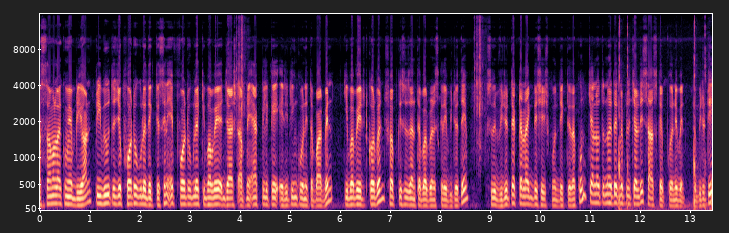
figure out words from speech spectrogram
আসসালামু আলাইকুম এভরিওয়ান। প্রিভিউতে যে ফটোগুলো দেখতেছেন, এই ফটোগুলো কীভাবে জাস্ট আপনি এক ক্লিকে এডিটিং করে নিতে পারবেন, কীভাবে এডিট করবেন সব কিছু জানতে পারবেন আজকের এই ভিডিওতে। শুধু ভিডিওতে একটা লাইক দিয়ে শেষ পর্যন্ত দেখতে থাকুন। চ্যানেল নতুন হয়ে থাকলে প্লিজ চ্যানেলটি সাবস্ক্রাইব করে নেবেন। তো ভিডিওটি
